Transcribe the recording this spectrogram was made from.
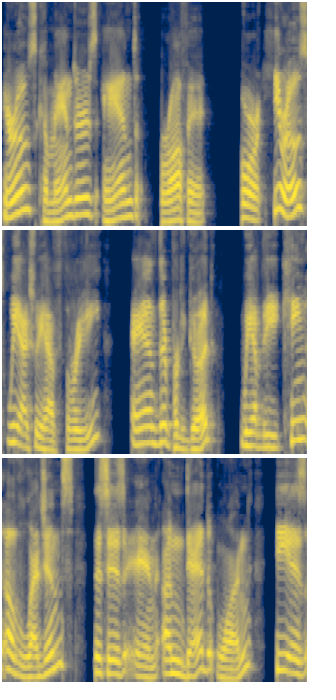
Heroes, Commanders, and Prophet. For heroes, we actually have three, and they're pretty good. We have the King of Legends. This is an undead one. He is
